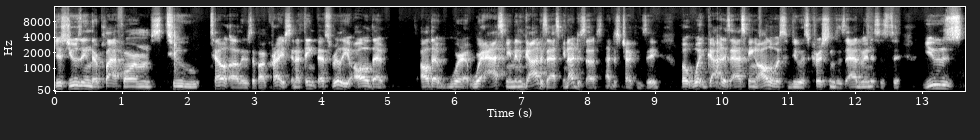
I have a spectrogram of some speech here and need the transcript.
just using their platforms to tell others about christ. And i think that's really all that all that we're we're asking, and God is asking, not just us, not just Chuck and Z, but what God is asking all of us to do as Christians, as Adventists, is to use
